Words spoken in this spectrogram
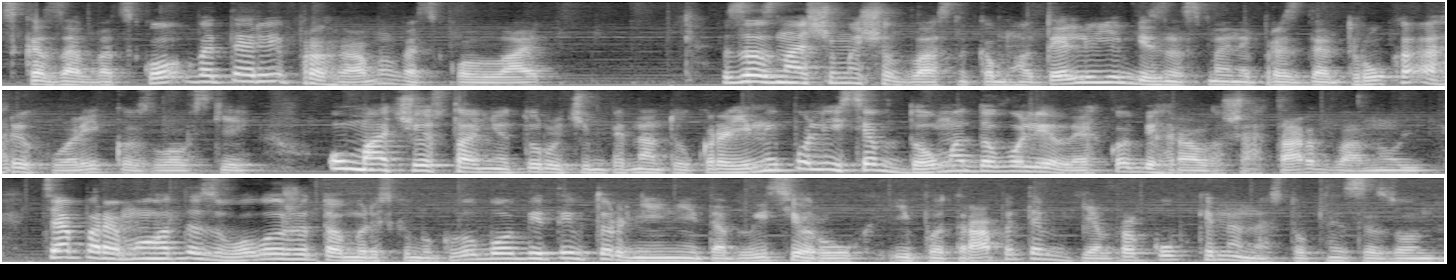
сказав Вацко в етері програми Вацко Лайв. Зазначимо, що власником готелю є бізнесмен і президент Рука Григорій Козловський. У матчі останнього туру чемпіонату України Полісся вдома доволі легко обіграло Шахтар 2-0. Ця перемога дозволила Житомирському клубу обійти в турнірній таблиці рух і потрапити в Єврокубки на наступний сезон.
